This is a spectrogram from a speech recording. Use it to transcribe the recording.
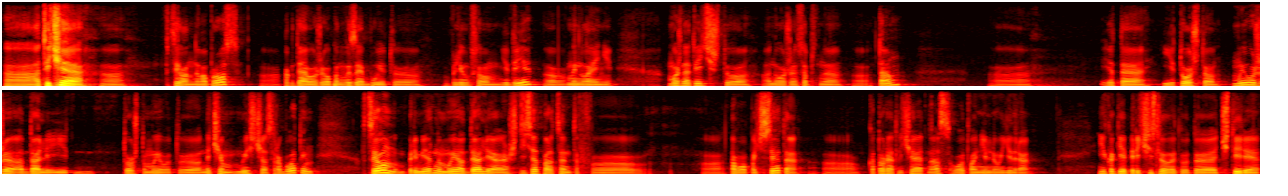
Отвечая в целом на вопрос, когда уже OpenVZ будет в Linux ядре, в мейнлайне, можно ответить, что оно уже, собственно, там – а, это и то, что мы уже отдали, и то, что мы вот, э, над чем мы сейчас работаем. В целом, примерно мы отдали 60% э, э, того патчсета, который отличает нас от ванильного ядра. И, как я перечислил, это вот четыре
